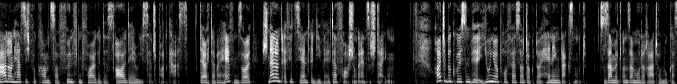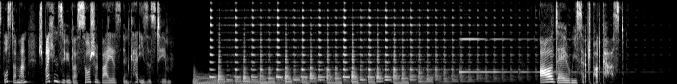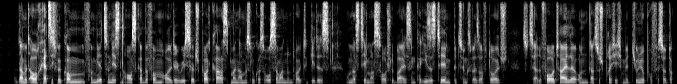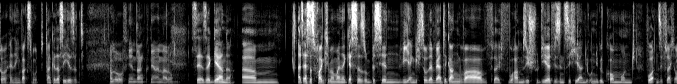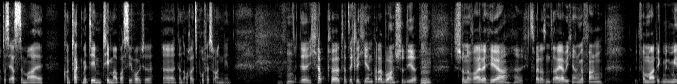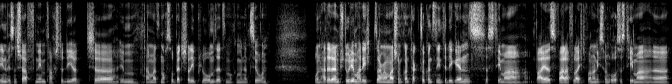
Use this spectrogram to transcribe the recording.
Hallo und herzlich willkommen zur fünften Folge des All Day Research Podcasts, der euch dabei helfen soll, schnell und effizient in die Welt der Forschung einzusteigen. Heute begrüßen wir Juniorprofessor Dr. Henning Wachsmuth. Zusammen mit unserem Moderator Lukas Ostermann sprechen sie über Social Bias in KI-Systemen. All Day Research Podcast. Und damit auch herzlich willkommen von mir zur nächsten Ausgabe vom All Day Research Podcast. Mein Name ist Lukas Ostermann und heute geht es um das Thema Social Bias in KI-Systemen, beziehungsweise auf Deutsch soziale Vorurteile. Und dazu spreche ich mit Juniorprofessor Dr. Henning Wachsmuth. Danke, dass Sie hier sind. Hallo, vielen Dank für die Einladung. Sehr, sehr gerne. Ähm, als erstes frage ich immer meine Gäste so ein bisschen, wie eigentlich so der Werdegang war. Vielleicht, wo haben Sie studiert? Wie sind Sie hier an die Uni gekommen? Und wo hatten Sie vielleicht auch das erste Mal Kontakt mit dem Thema, was Sie heute äh, dann auch als Professor angehen? Mhm. Äh, ich habe äh, tatsächlich hier in Paderborn studiert. Hm. Schon eine Weile her. 2003 äh, habe ich hier angefangen. Habe Informatik mit Medienwissenschaft Nebenfach studiert. Äh, im, damals noch so Bachelor-Diplom, seltsame Kombination. Und hatte da im Studium, hatte ich, sagen wir mal, schon Kontakt zur künstlichen Intelligenz. Das Thema Bias war da vielleicht, war noch nicht so ein großes Thema äh,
